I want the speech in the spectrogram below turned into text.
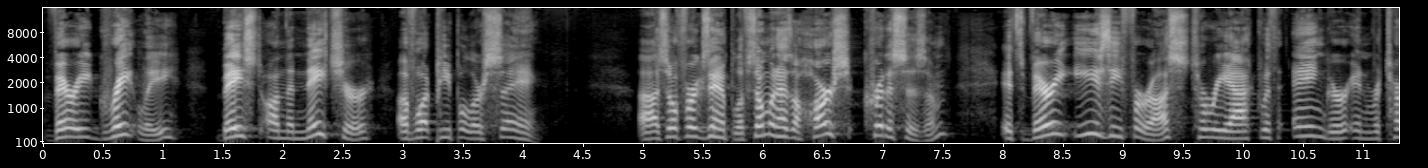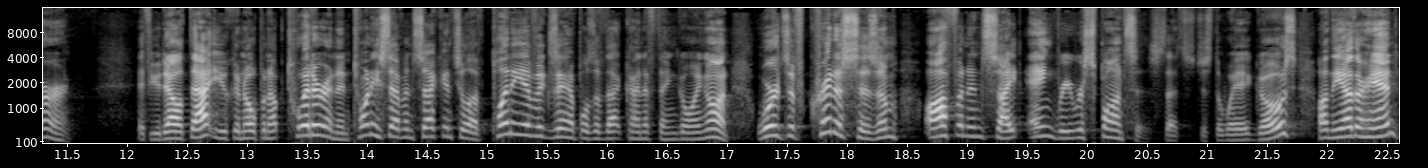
vary greatly based on the nature of what people are saying. Uh, so, for example, if someone has a harsh criticism, it's very easy for us to react with anger in return. If you doubt that, you can open up Twitter, and in 27 seconds, you'll have plenty of examples of that kind of thing going on. Words of criticism often incite angry responses. That's just the way it goes. On the other hand,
